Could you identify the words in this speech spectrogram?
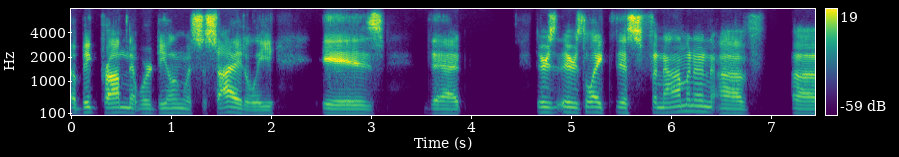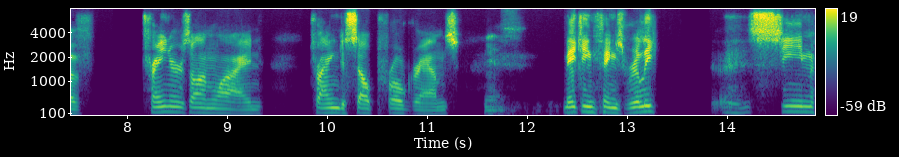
a big problem that we're dealing with societally is that there's there's like this phenomenon of of trainers online trying to sell programs yes. making things really uh, seem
